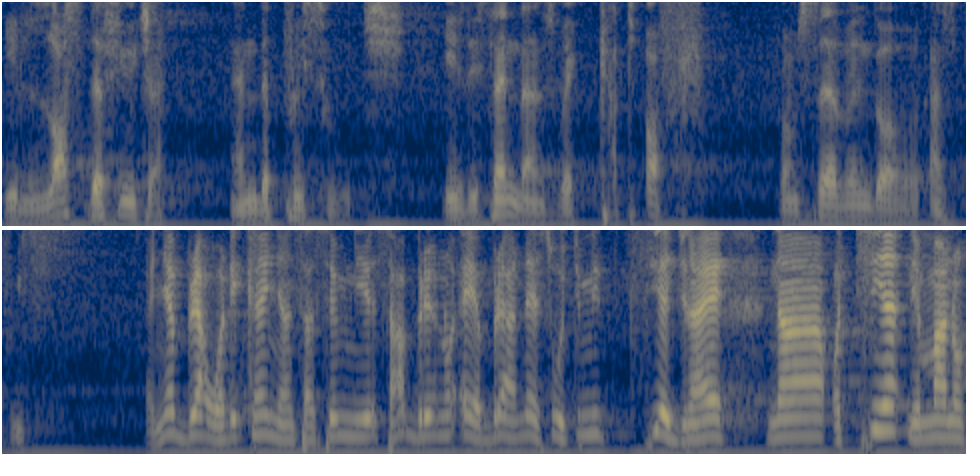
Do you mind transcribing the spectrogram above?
he lost the future and the priesthood. His descendants were cut off from serving God as priests. ɛnyɛ berɛ a wɔde kan nyansasɛm nie saa berɛ no ɛyɛ berɛ a na ɛsɛ ɔtumi si agyinaeɛ na ɔteɛ ne mma no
